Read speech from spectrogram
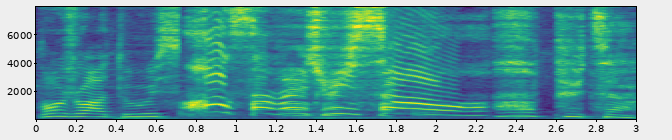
Bonjour à tous. Oh, c'est réjouissant Oh putain.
